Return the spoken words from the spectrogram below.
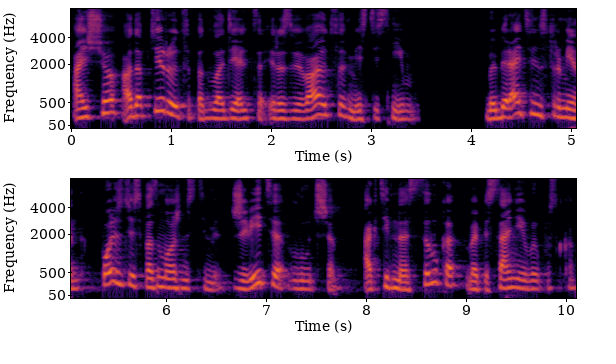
а еще адаптируются под владельца и развиваются вместе с ним. Выбирайте инструмент, пользуйтесь возможностями, живите лучше. Активная ссылка в описании выпуска.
